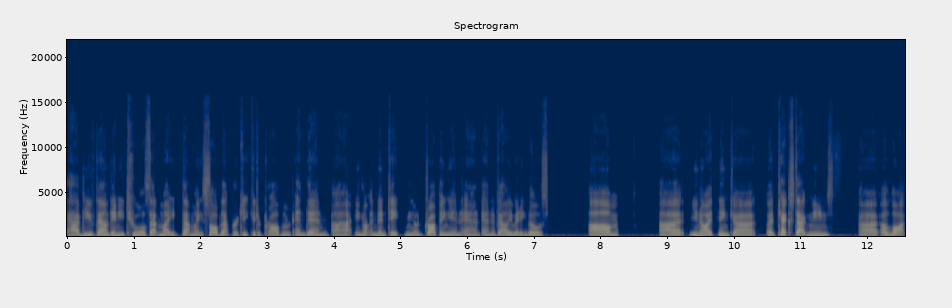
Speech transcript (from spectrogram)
have you found any tools that might that might solve that particular problem? And then uh, you know and then take you know dropping in and, and evaluating those. Um, uh, you know i think uh, a tech stack means uh, a lot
